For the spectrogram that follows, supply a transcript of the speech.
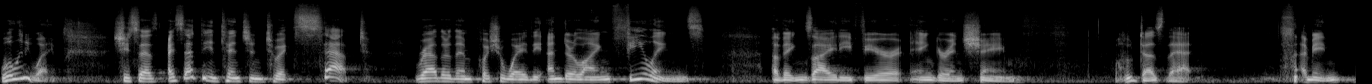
Well, anyway, she says, I set the intention to accept rather than push away the underlying feelings of anxiety, fear, anger, and shame. Well, who does that? I mean,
